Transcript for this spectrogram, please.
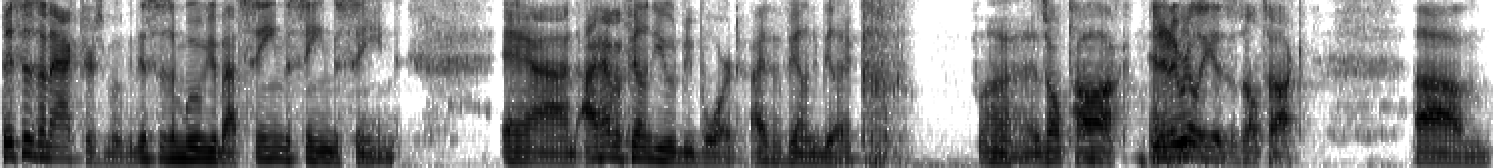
this is an actor's movie. This is a movie about scene to scene to scene, and I have a feeling you would be bored. I have a feeling you'd be like, "It's all talk," and it really is. It's all talk. Um,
